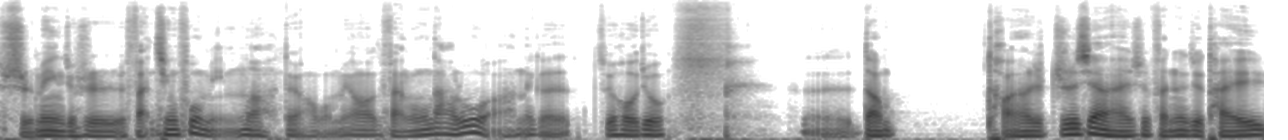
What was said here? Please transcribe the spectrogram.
使命就是反清复明嘛，对吧？我们要反攻大陆啊，那个最后就呃当好像是知县还是反正就台。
